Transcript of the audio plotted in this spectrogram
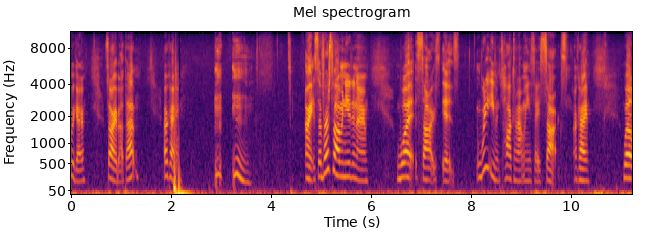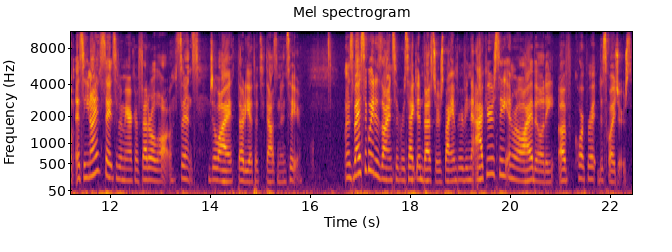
we go. Sorry about that. Okay. Alright, so first of all, we need to know what SOX is. What are you even talking about when you say SOX? Okay. Well, it's the United States of America federal law since July 30th of 2002. It's basically designed to protect investors by improving the accuracy and reliability of corporate disclosures.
